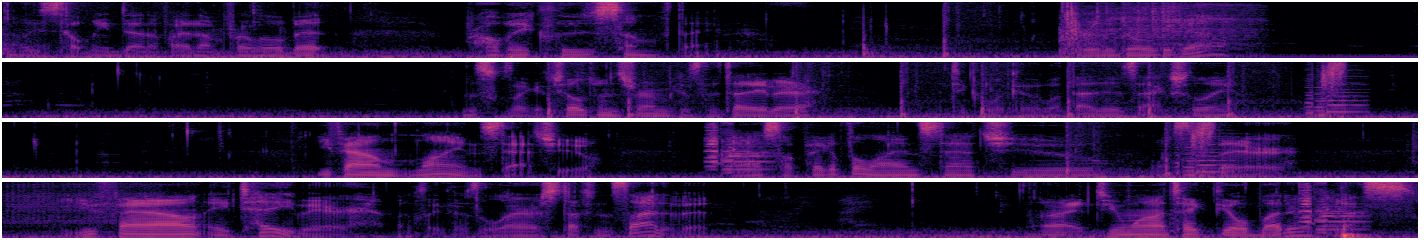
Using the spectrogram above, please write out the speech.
at least help me identify them for a little bit. Probably a clue to something. Through the door we go. This looks like a children's room because of the teddy bear. Take a look at what that is actually. You found lion statue. Uh, so I'll pick up the lion statue. What's there? You found a teddy bear. Looks like there's a layer of stuff inside of it. Alright, do you want to take the old letter? Yes.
